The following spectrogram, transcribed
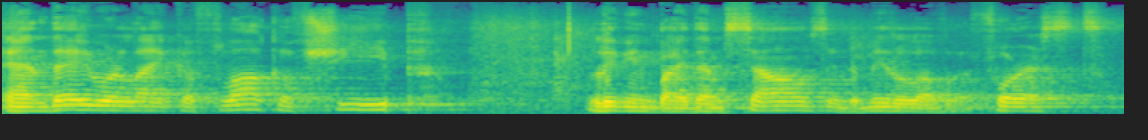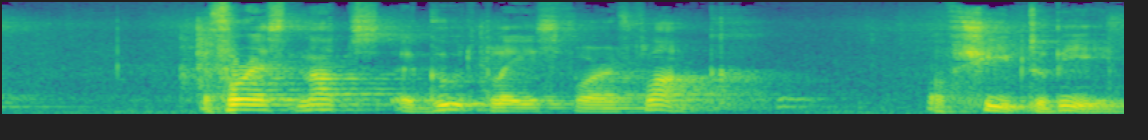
And they were like a flock of sheep living by themselves in the middle of a forest a forest not a good place for a flock of sheep to be,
